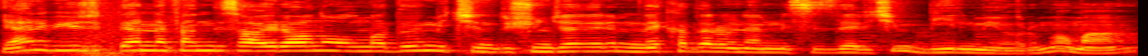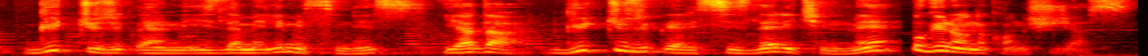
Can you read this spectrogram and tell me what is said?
Yani bir Yüzüklerin Efendisi hayranı olmadığım için düşüncelerim ne kadar önemli sizler için bilmiyorum ama Güç Yüzüklerini izlemeli misiniz? Ya da Güç Yüzükleri sizler için mi? Bugün onu konuşacağız.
